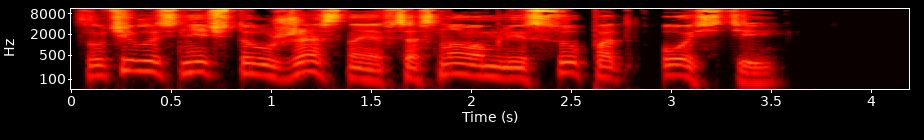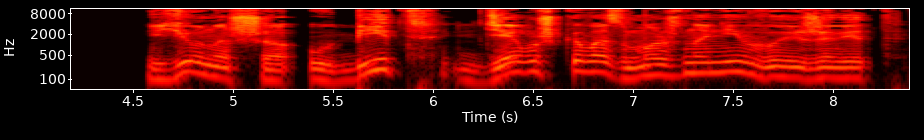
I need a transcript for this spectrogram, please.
случилось нечто ужасное в сосновом лесу под Остией. Юноша убит, девушка, возможно, не выживет.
